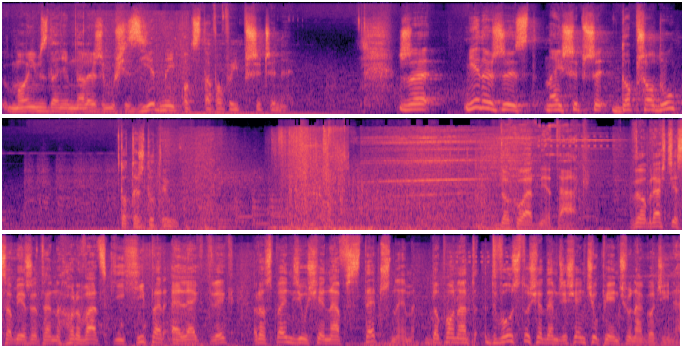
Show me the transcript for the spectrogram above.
moim zdaniem należy mu się z jednej podstawowej przyczyny. Że nie dość, że jest najszybszy do przodu, to też do tyłu. Dokładnie tak. Wyobraźcie sobie, że ten chorwacki hiperelektryk rozpędził się na wstecznym do ponad 275 na godzinę.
